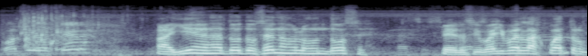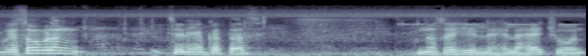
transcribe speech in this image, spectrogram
¿Cuánto yo quiero? Allí en esas dos docenas solo son 12. Pero si va a llevar las cuatro que sobran, serían 14. No sé si les las he hecho o no.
